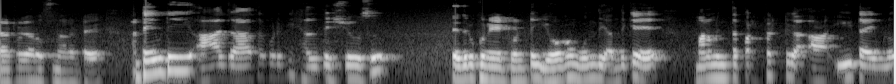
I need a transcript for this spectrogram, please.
డాక్టర్ గారు వస్తున్నారంటే. అంటే ఏమిటి? ఆ జాతకుడికి హెల్త్ ఇష్యూస్ ఎదుర్కొనేటువంటి యోగం ఉంది. అందుకే మనం ఇంత పర్ఫెక్ట్గా ఈ టైంలో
